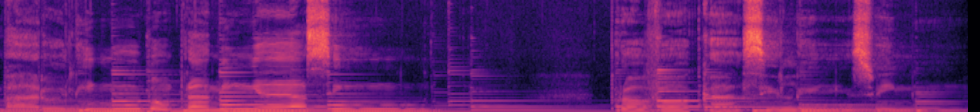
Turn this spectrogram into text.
Barulhinho bom pra mim é assim, provoca silêncio em mim.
